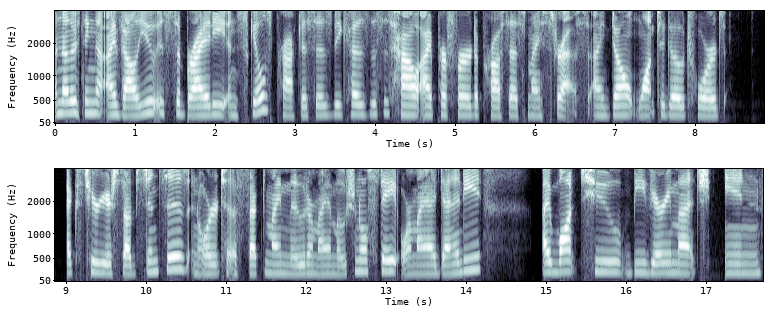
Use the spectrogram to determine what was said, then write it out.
Another thing that I value is sobriety and skills practices because this is how I prefer to process my stress. I don't want to go towards exterior substances in order to affect my mood or my emotional state or my identity. I want to be very much in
